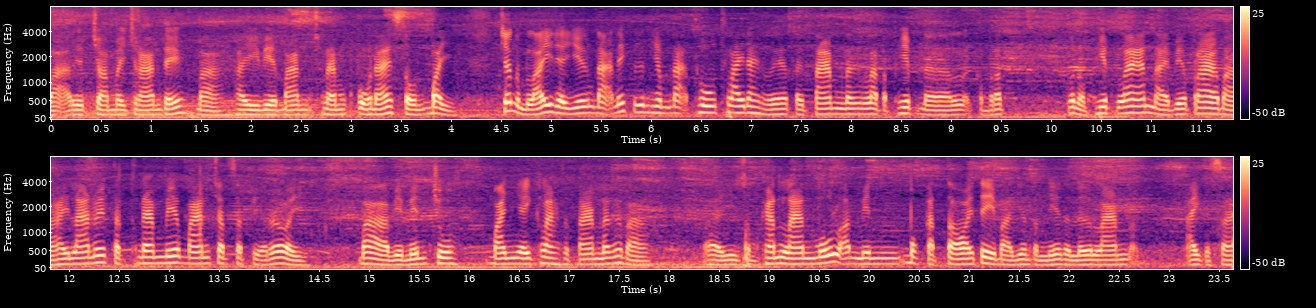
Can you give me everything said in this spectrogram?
បាក់រៀបចំឲ្យច្រើនទេ បាទហើយវាបានឆ្នាំខ្ពស់ដែរ03 ចឹងតម្លៃដែលយើងដាក់នេះគឺខ្ញុំដាក់ធូរថ្លៃដែរទៅតាមនឹងលទ្ធភាពកម្រិតគុណភាពឡានដែលវាប្រើបាទហើយឡាននេះទឹកថ្នាំវាបាន70%បាទវាមានជួសបាញ់អីខ្លះទៅតាមហ្នឹងបាទហើយសំខាន់ឡានមូលអត់មានបុកកាត់តយទេបាទយើងទំនាទៅលើឡានឯកសារ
